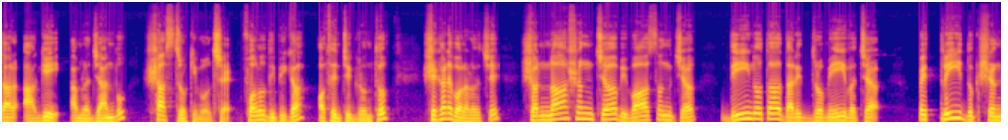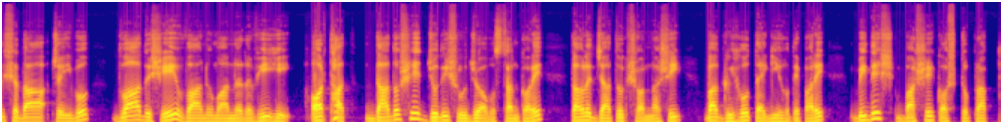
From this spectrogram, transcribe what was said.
তার আগে আমরা জানব শাস্ত্র কি বলছে। ফলদীপিকা অথেন্টিক গ্রন্থ সেখানে বলা রয়েছে, সন্ন্যাসং চ, বিবাসং চ, দীনতা দারিদ্র্যমেব চ পিতৃদুঃখং সদা চৈব দ্বাদশে বানুমান রভিহি অর্থাৎ, দ্বাদশে যদি সূর্য অবস্থান করে তাহলে জাতক সন্ন্যাসী বা গৃহত্যাগী হতে পারে, বিদেশ বাসে কষ্টপ্রাপ্ত,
